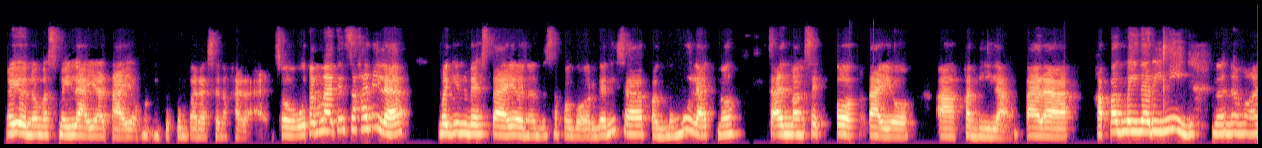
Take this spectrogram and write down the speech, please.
ngayon, no, mas may laya tayo kung ikukumpara sa nakaraan. So, utang natin sa kanila, mag-invest tayo no, sa pag-oorganisa, pagmumulat, no, saan mang sektor tayo uh, kabilang para kapag may narinig no, ng mga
